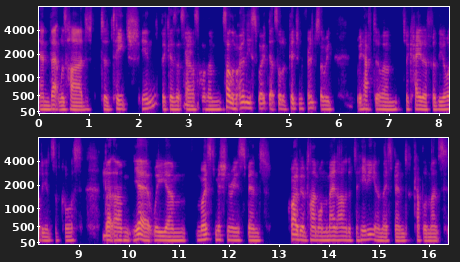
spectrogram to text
and that was hard to teach in because that's how mm. some of them some of them only spoke that sort of pidgin French. So we we have to um to cater for the audience, of course. Mm. But um yeah, we um most missionaries spend quite a bit of time on the main island of Tahiti, and they spend a couple of months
